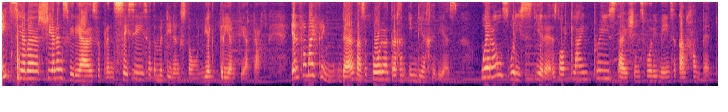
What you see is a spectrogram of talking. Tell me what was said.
Betsewer seëningsvideo's vir prinsessies wat in bediening staan, week 43. Een van my vriende was 'n paar jaar terug in Indië gewees. Oral oor die stede is daar klein prayer stations waar die mense kan gaan bid.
